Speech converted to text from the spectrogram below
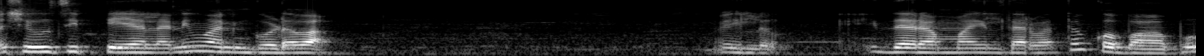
ఆ షూస్ ఇప్పేయాలని వాని గొడవ. వీళ్ళు ఇద్దరు అమ్మాయిల తర్వాత ఒక బాబు.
